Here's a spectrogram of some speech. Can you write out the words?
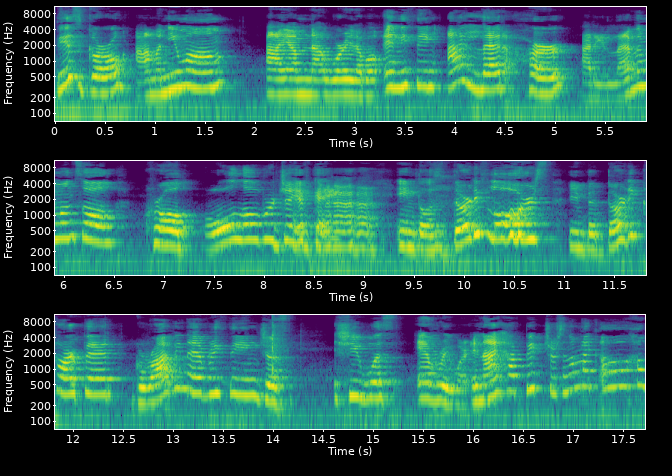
this girl, I'm a new mom. I am not worried about anything. I let her, at 11 months old, crawl all over JFK in those dirty floors, in the dirty carpet, grabbing everything. Just, she was everywhere. And I have pictures, and I'm like, oh, how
